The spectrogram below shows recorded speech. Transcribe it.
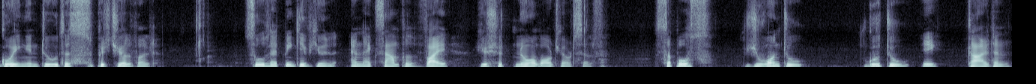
going into the spiritual world. So, let me give you an, example why you should know about yourself. Suppose you want to go to a garden.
